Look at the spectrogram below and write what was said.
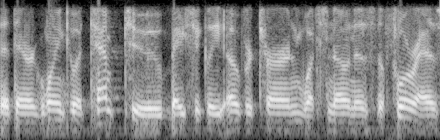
that they're going to attempt to basically overturn what's known as the Flores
